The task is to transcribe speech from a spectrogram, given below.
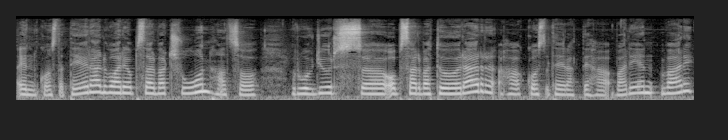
en konstaterad vargobservation, alltså rovdjursobservatörer har konstaterat att det har varit en varg.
